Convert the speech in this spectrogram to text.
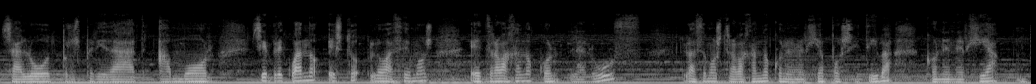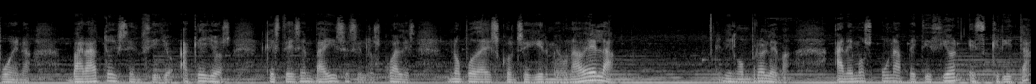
Salud, prosperidad, amor, siempre y cuando esto lo hacemos eh, trabajando con la luz, lo hacemos trabajando con energía positiva, con energía buena, barato y sencillo. Aquellos que estéis en países en los cuales no podáis conseguirme una vela, ningún problema. Haremos una petición escrita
